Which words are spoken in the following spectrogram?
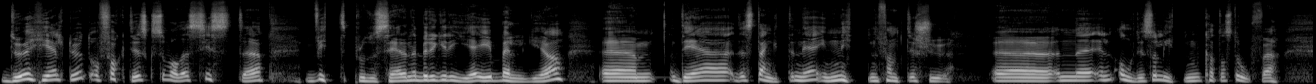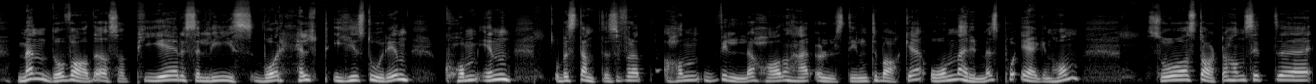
dø helt ut, og faktisk så var det siste hvittproduserende bryggeriet i Belgia um, det, det, stengte ned i 1957. Uh, ehm, en, en, aldri så liten katastrofe. Men da var det altså at Pierre Celis, vår helt i historien, kom inn og bestemte seg for at han ville ha denne ølstilen tilbake, og nærmest på egen hånd så starta han sitt eh,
